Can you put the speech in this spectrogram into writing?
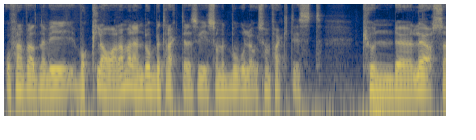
och framförallt när vi var klara med den, då betraktades vi som ett bolag som faktiskt kunde lösa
